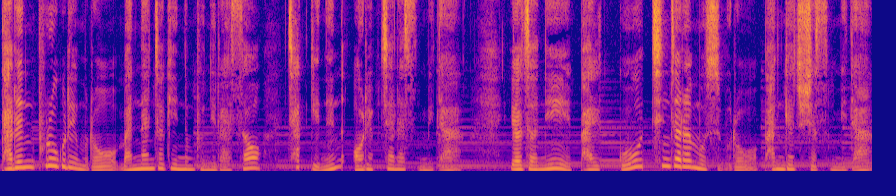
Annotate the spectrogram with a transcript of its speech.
다른 프로그램으로 만난 적이 있는 분이라서 찾기는 어렵지 않았습니다. 여전히 밝고 친절한 모습으로 반겨주셨습니다.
